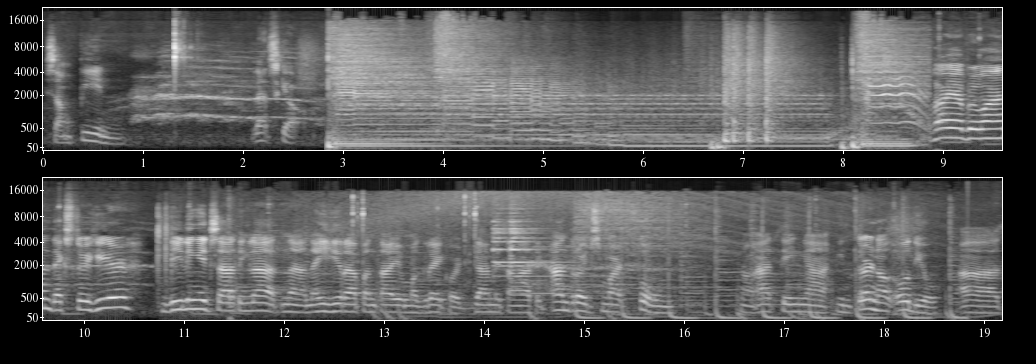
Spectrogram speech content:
isang pin. Let's go! Hi everyone, Dexter here. Dilingid sa ating lahat na nahihirapan tayo mag-record gamit ang ating Android smartphone ng ating ah, internal audio at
